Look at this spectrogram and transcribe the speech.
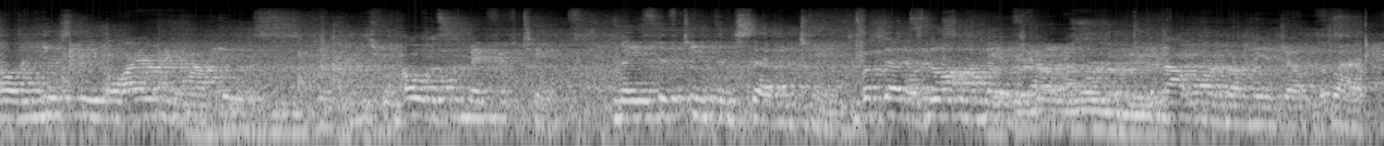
Oh, and here's the, oh, I already have these. Oh, this is May 15th. May 15th and 17th. But that's so not on the agenda. They're not warned on the agenda. Right.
